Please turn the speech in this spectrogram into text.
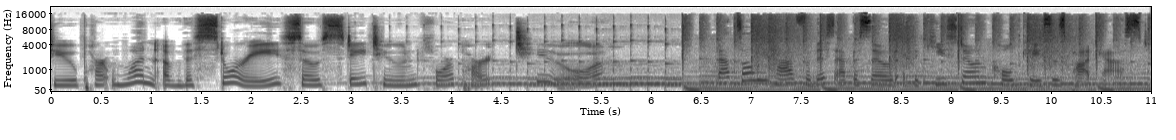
to part one of this story. So stay tuned for part two. That's all we have for this episode of the Keystone Cold Cases podcast.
